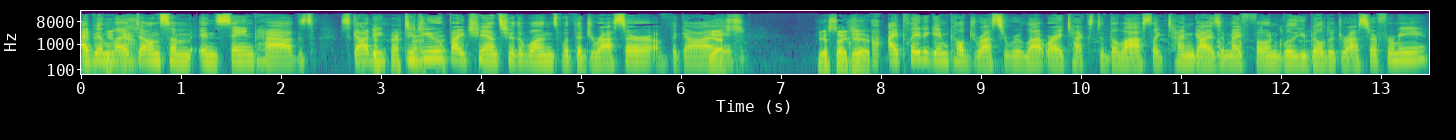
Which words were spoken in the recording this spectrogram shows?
I've been led down some insane paths. Scotty, did you by chance hear the ones with the dresser of the guy? Yes, yes, I did. I played a game called Dresser Roulette where I texted the last like 10 guys in my phone, Will you build a dresser for me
